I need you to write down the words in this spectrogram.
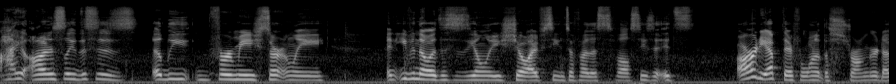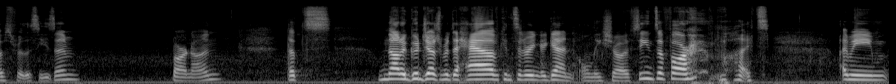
I honestly this is at least for me certainly, and even though this is the only show I've seen so far this fall season, it's already up there for one of the stronger dubs for the season, bar none. That's not a good judgment to have considering again only show I've seen so far, but. I mean,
